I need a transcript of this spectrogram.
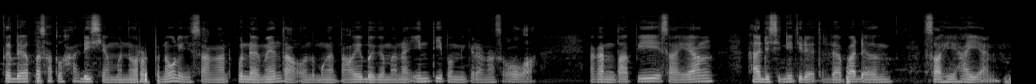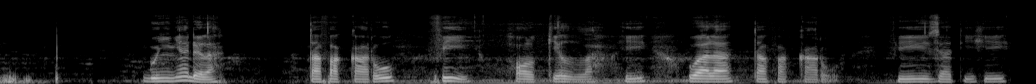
terdapat satu hadis yang menurut penulis sangat fundamental untuk mengetahui bagaimana inti pemikiran Rasulullah. Akan tetapi sayang, hadis ini tidak terdapat dalam sahihayan. Bunyinya adalah tafakkaru fi kholqillahi wala tafakkaru fi zatihi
